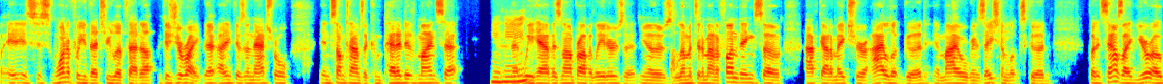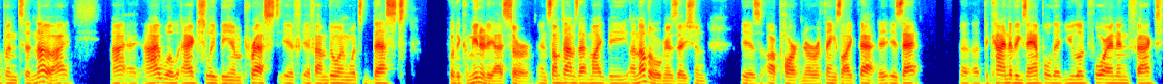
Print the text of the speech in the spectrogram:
It's just wonderful that you lift that up because you're right. I think there's a natural and sometimes a competitive mindset mm-hmm. that we have as nonprofit leaders that you know there's a limited amount of funding so i've got to make sure i look good and my organization looks good. But it sounds like you're open to no i i i will actually be impressed if if i'm doing what's best for the community i serve. And sometimes that might be another organization is our partner or things like that. Is that uh, uh, the kind of example that you look for and in fact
